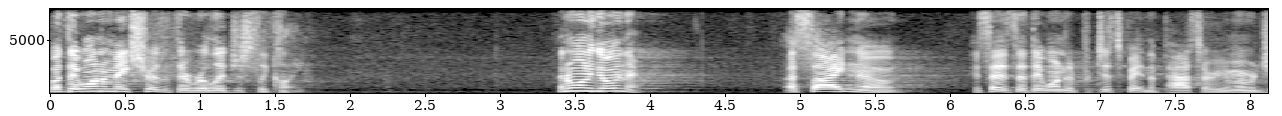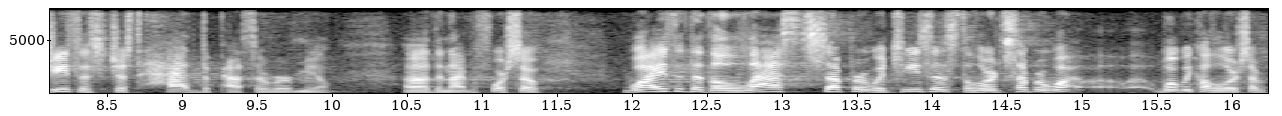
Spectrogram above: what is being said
but they want to make sure that they're religiously clean. They don't want to go in there. A side note, it says that they wanted to participate in the Passover. You remember, Jesus just had the Passover meal uh, the night before. So, why is it that the Last Supper with Jesus, the Lord's Supper, what, what we call the Lord's Supper,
